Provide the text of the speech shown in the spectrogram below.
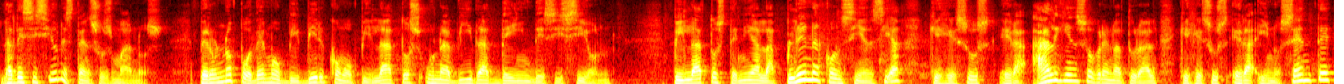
La decisión está en sus manos, pero no podemos vivir como Pilatos una vida de indecisión. Pilatos tenía la plena conciencia que Jesús era alguien sobrenatural, que Jesús era inocente,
